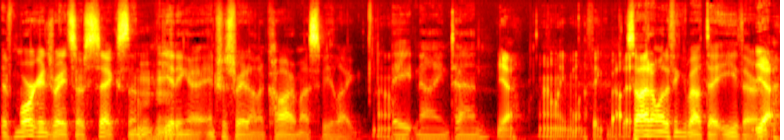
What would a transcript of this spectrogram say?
If mortgage rates are six, then Mm-hmm. getting an interest rate on a car must be like Oh. eight, nine, ten. yeah, I don't even want to think about it. So I don't want to think about that either. Yeah,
